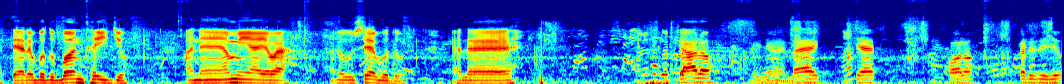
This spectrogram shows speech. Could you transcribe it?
અત્યારે બધું બંધ થઈ ગયું. અને અમે આવ્યા. એવું છે બધું. એટલે ચાલો લાઈક શેર ફોલો કરી દેજો.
